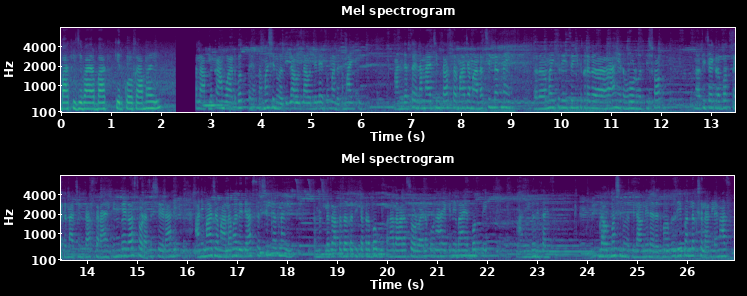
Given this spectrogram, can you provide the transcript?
बाकीचे बा बाकी किरकोळ काम राहील. मला आपलं काम वाट बघतंय. आता मशीनवरती ब्लाऊज लावलेलं आहे तुम्हाला तर माहिती. आहे. आणि जसं आहे ना मॅचिंगचं असतं. माझ्या मालात शिल्लक नाही. तर मैत्रीचं इकडं आहे रोडवरती शॉप तिच्या इकडं बघताय ते मॅचिंगचं अस्तर आहे की नाही. वेगळाच थोडासा शेड आहे. आणि माझ्या मालामध्ये ते अस्तर शिल्लक नाही तर म्हटलं जाता जाता तिच्याकडे बघू पण आता मला सोडवायला कोण आहे की नाही बाहेर बघते. आणि घरी जायचं. ब्लाऊज मशीनवरती लावलेलं आहे. मग घरी पण लक्ष लागलं आहे माझं.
